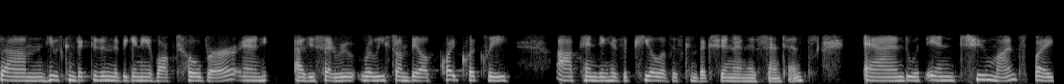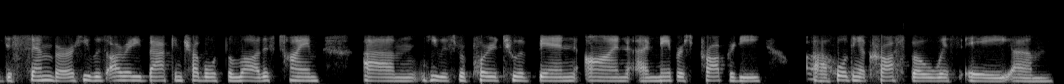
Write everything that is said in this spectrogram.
um, he was convicted in the beginning of October, and as you said, re- released on bail quite quickly, uh, pending his appeal of his conviction and his sentence. And within two months, by December, he was already back in trouble with the law. This time, um, he was reported to have been on a neighbor's property uh, holding a crossbow with a um,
